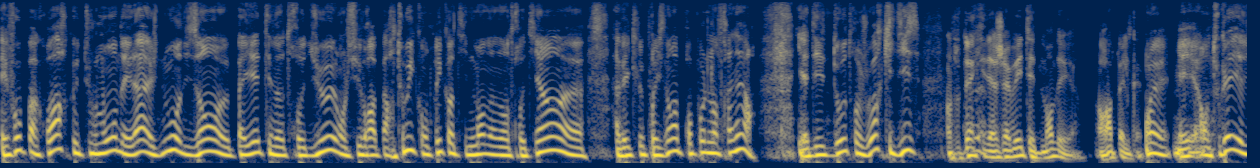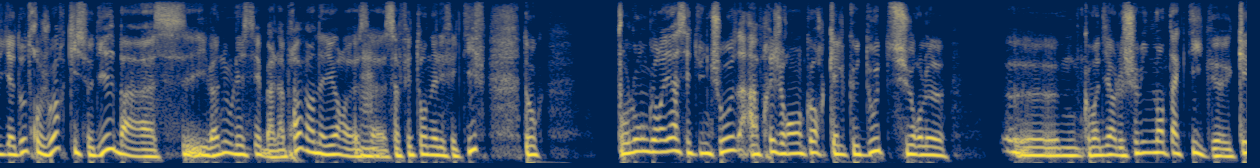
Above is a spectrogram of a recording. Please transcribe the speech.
Et faut pas croire que tout le monde est là à genoux en disant euh, Payet est notre dieu, on le suivra partout, y compris quand il demande un entretien euh, avec le président à propos de l'entraîneur. Il y a d'autres joueurs qui disent. En tout cas, qu'il n'a jamais été demandé. Hein. On rappelle quand même. Ouais, mais en tout cas, il y a, d'autres joueurs qui se disent bah, il va nous laisser. Bah, la preuve, hein, d'ailleurs, euh, ça, mm. ça fait tourner l'effectif. Donc, pour Longoria, c'est une chose. Après, j'aurai encore quelques doutes sur le euh, comment dire le cheminement tactique euh, que,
